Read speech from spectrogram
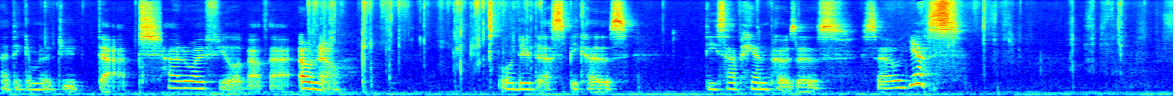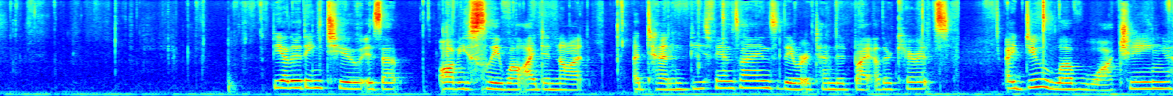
I think I'm gonna do that. How do I feel about that? Oh no, we'll do this because these have hand poses. So yes. The other thing too is that obviously while I did not attend these fan signs, they were attended by other Carats. I do love watching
